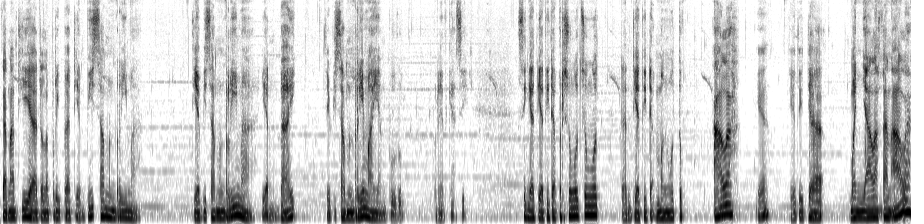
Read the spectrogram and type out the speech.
karena dia adalah pribadi yang bisa menerima. Dia bisa menerima yang baik, dia bisa menerima yang buruk. Perhati kasih. Sehingga dia tidak bersungut-sungut dan dia tidak mengutuk Allah, ya. Dia tidak menyalahkan Allah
